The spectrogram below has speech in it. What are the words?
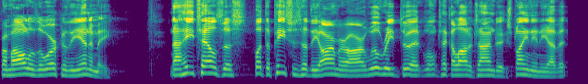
from all of the work of the enemy. Now, he tells us what the pieces of the armor are. We'll read through it, won't take a lot of time to explain any of it.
